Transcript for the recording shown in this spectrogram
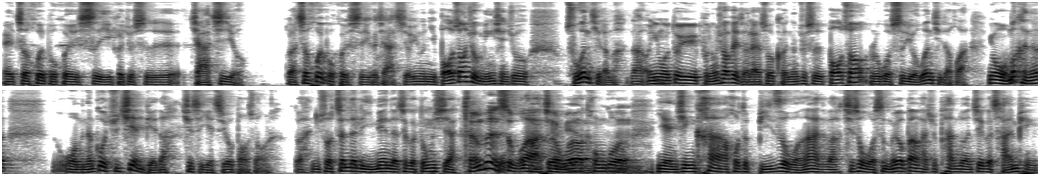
哎，这会不会是一个就是假机油？对吧？这会不会是一个假机？因为你包装就明显就出问题了嘛。那因为对于普通消费者来说，可能就是包装如果是有问题的话，因为我们可能我们能够去鉴别的，其实也只有包装了，对吧？你说真的里面的这个东西啊，成分是无法鉴别的我要通过眼睛看啊，或者鼻子闻啊，对吧？其实我是没有办法去判断这个产品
